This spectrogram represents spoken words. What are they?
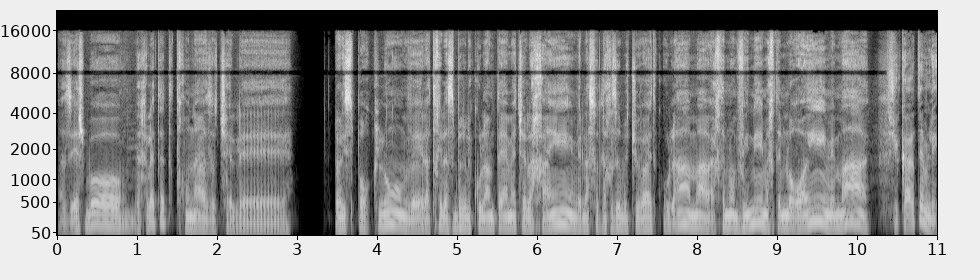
אז יש בו בהחלט את התכונה הזאת של אה, לא לספור כלום ולהתחיל להסביר לכולם את האמת של החיים ולנסות להחזיר בתשובה את כולם, מה, איך אתם לא מבינים, איך אתם לא רואים ומה. שיקרתם לי.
